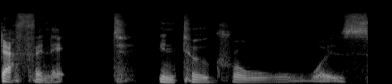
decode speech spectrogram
definite integrals?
